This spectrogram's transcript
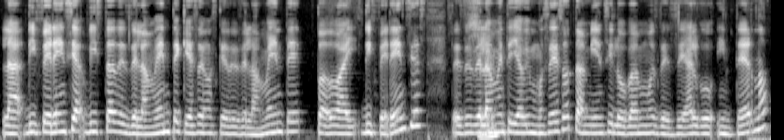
la diferencia vista desde la mente, que hacemos que desde la mente todo hay diferencias. desde la mente ya vimos eso. También si lo vemos desde algo interno,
